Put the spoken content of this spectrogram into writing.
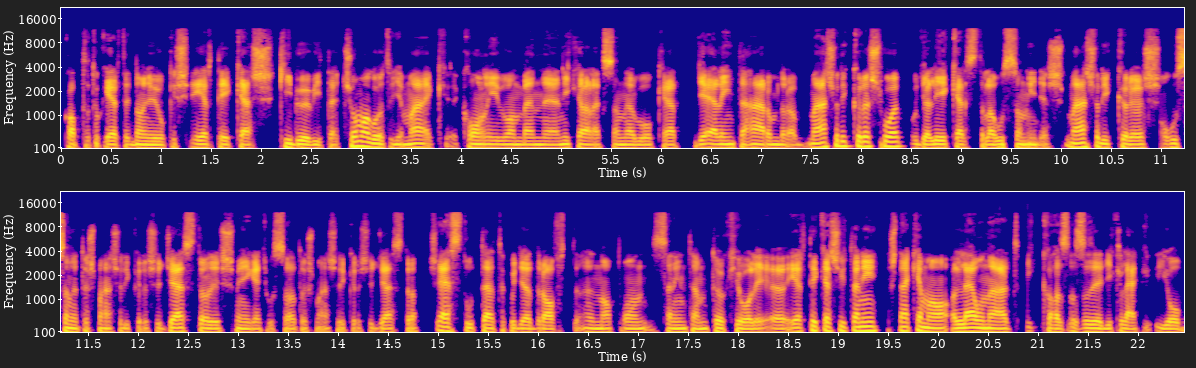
kaptatok ért egy nagyon jó kis értékes, kibővített csomagot, ugye Mike Conley van benne, Nickel Alexander Walker, ugye eleinte három darab második körös volt, ugye a lakers a 24-es második körös, 25-ös második körös a Jazz-től, és még egy 26-os második körös a Jazz-től. És ezt tudtátok ugye a draft napon szerintem tök jól értékesíteni, és nekem a Leonard pick az, az az egyik legjobb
